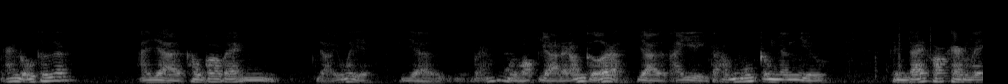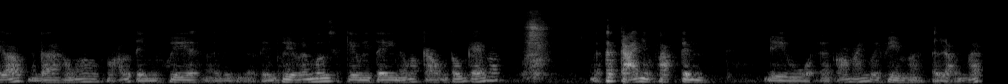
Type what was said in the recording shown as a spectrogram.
Bán đủ thứ á à giờ không có bán giỏi quá vậy. Giờ bán 11 giờ là đóng cửa rồi. Giờ tại vì người ta không muốn công nhân nhiều kinh tế khó khăn lay off người ta không có mở tiệm khuya tiệm khuya phải mướn security nữa, mà công tốn kém lắm. Tất cả những phát kinh đều có máy quay phim tự động hết.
